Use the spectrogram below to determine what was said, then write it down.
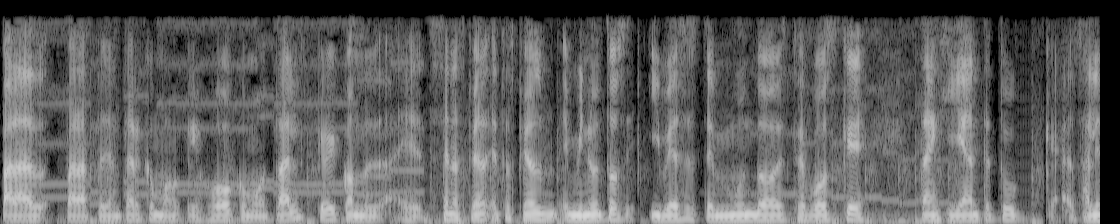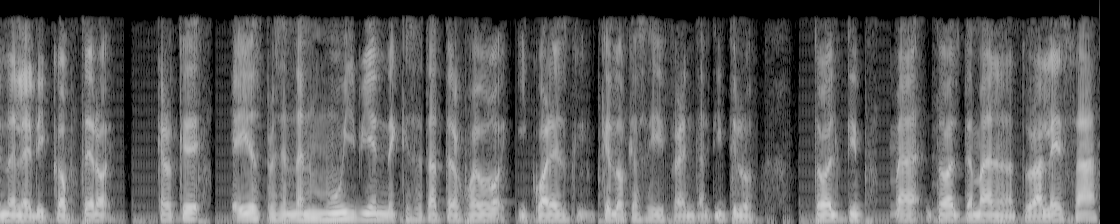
para, presentar como el juego como tal. Creo que cuando eh, en estos primeros minutos y ves este mundo, este bosque tan gigante, tú saliendo del helicóptero, creo que ellos presentan muy bien de qué se trata el juego y cuál es, qué es lo que hace diferente al título. Todo el tema, todo el tema de la naturaleza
